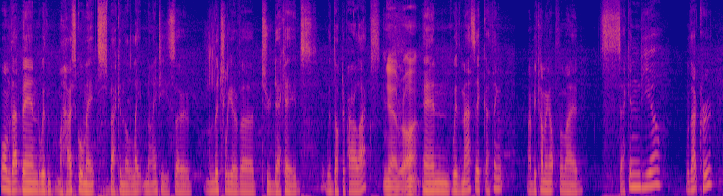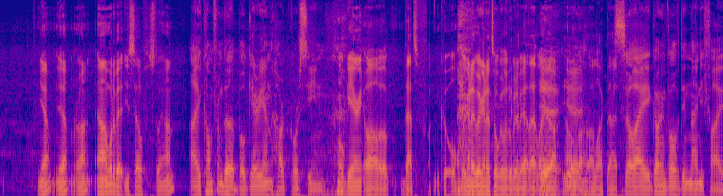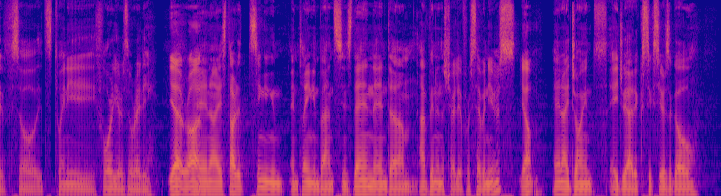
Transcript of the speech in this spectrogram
formed that band with my high school mates back in the late 90s. So, literally over two decades with Dr. Parallax. Yeah, right. And with Massic, I think I'd be coming up for my second year with that crew. Yeah, yeah, right. Uh, what about yourself, Stoyan? I come from the Bulgarian hardcore scene. Bulgarian. Oh, that's fucking cool. We're gonna we're gonna talk a little bit about that later. Yeah, yeah. I, I like that. So I got involved in '95. So it's 24 years already. Yeah, right. And I started singing and- and playing in bands since then. And um, I've been in Australia for seven years. Yep. and I joined Adriatic six years ago,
